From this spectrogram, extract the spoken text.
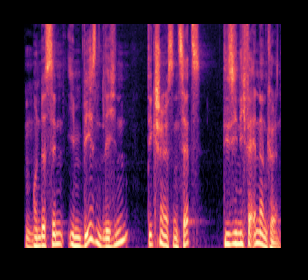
Und das sind im Wesentlichen Dictionaries und Sets, die sich nicht verändern können.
